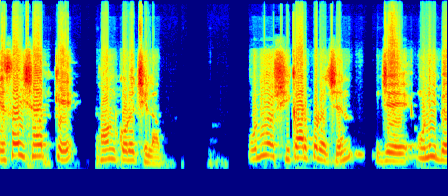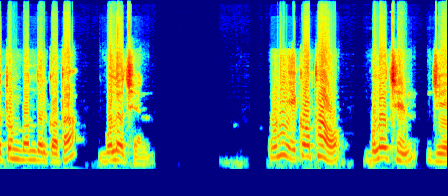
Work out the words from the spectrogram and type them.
এসআই সাহেবকে ফোন করেছিলাম। উনিও স্বীকার করেছেন যে উনি বেতন বন্ধের কথা বলেছেন। উনি একথাও বলেছেন যে,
